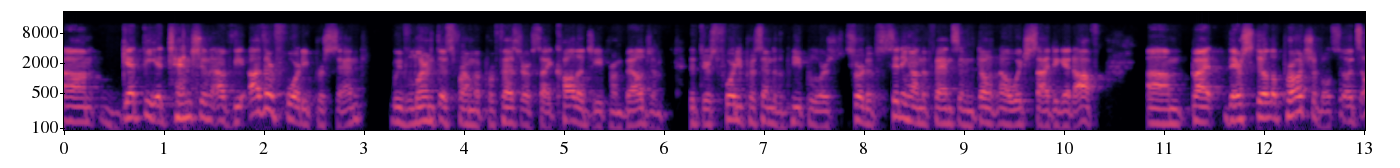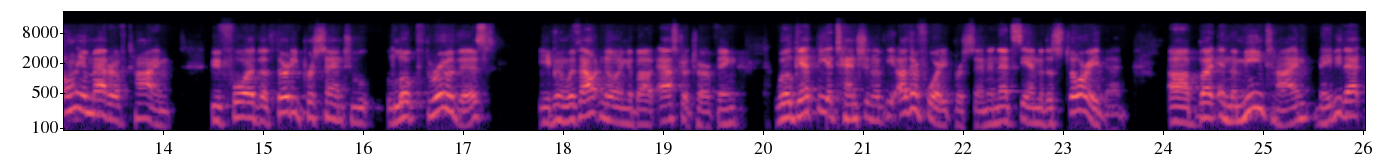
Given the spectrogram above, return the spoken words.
um, get the attention of the other 40%. We've learned this from a professor of psychology from Belgium, that there's 40% of the people who are sort of sitting on the fence and don't know which side to get off. Um, but they're still approachable. So it's only a matter of time before the 30% who look through this, even without knowing about astroturfing, will get the attention of the other 40%. And that's the end of the story then. Uh, but in the meantime, maybe that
